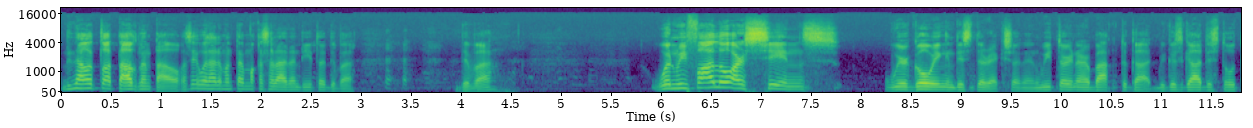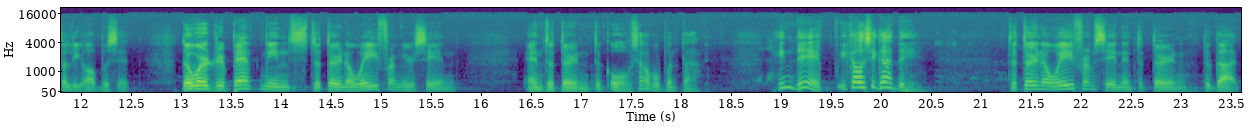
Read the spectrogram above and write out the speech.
Hindi na ako tawag ng tao kasi wala naman tayong makasalanan dito, di ba? Di ba? When we follow our sins, we're going in this direction and we turn our back to God because God is totally opposite. The word repent means to turn away from your sin and to turn to, oh, saan ka pupunta? Hindi. Ikaw si God eh. To turn away from sin and to turn to God.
